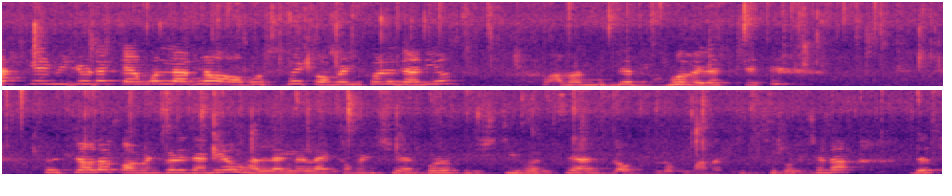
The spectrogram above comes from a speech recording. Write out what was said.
আজকের ভিডিওটা কেমন লাগল অবশ্যই কমেন্ট করে জানিও। আমার মুখ দিয়ে ধোঁয়া বেরোচ্ছে। তো চলো কমেন্ট করে জানিও, ভালো লাগলে লাইক কমেন্ট শেয়ার করো। বৃষ্টি হচ্ছে আর ব্লগ ব্লগ মানাতে ইচ্ছে করছে না। জাস্ট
